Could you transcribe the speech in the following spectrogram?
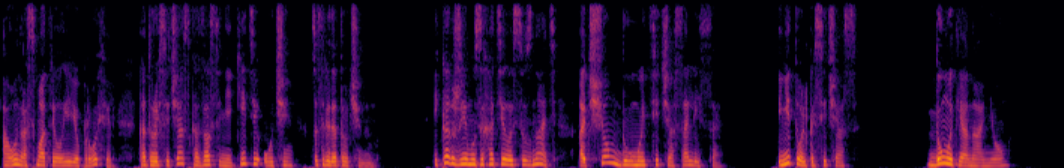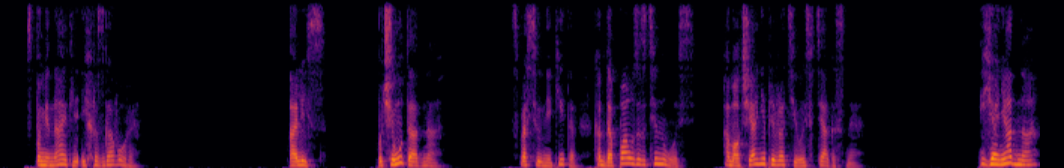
а он рассматривал ее профиль, который сейчас казался Никите очень сосредоточенным. И как же ему захотелось узнать, о чем думает сейчас Алиса. И не только сейчас. Думает ли она о нем? Вспоминает ли их разговоры? «Алис, почему ты одна?» Спросил Никита, когда пауза затянулась, а молчание превратилось в тягостное. «Я не одна»,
